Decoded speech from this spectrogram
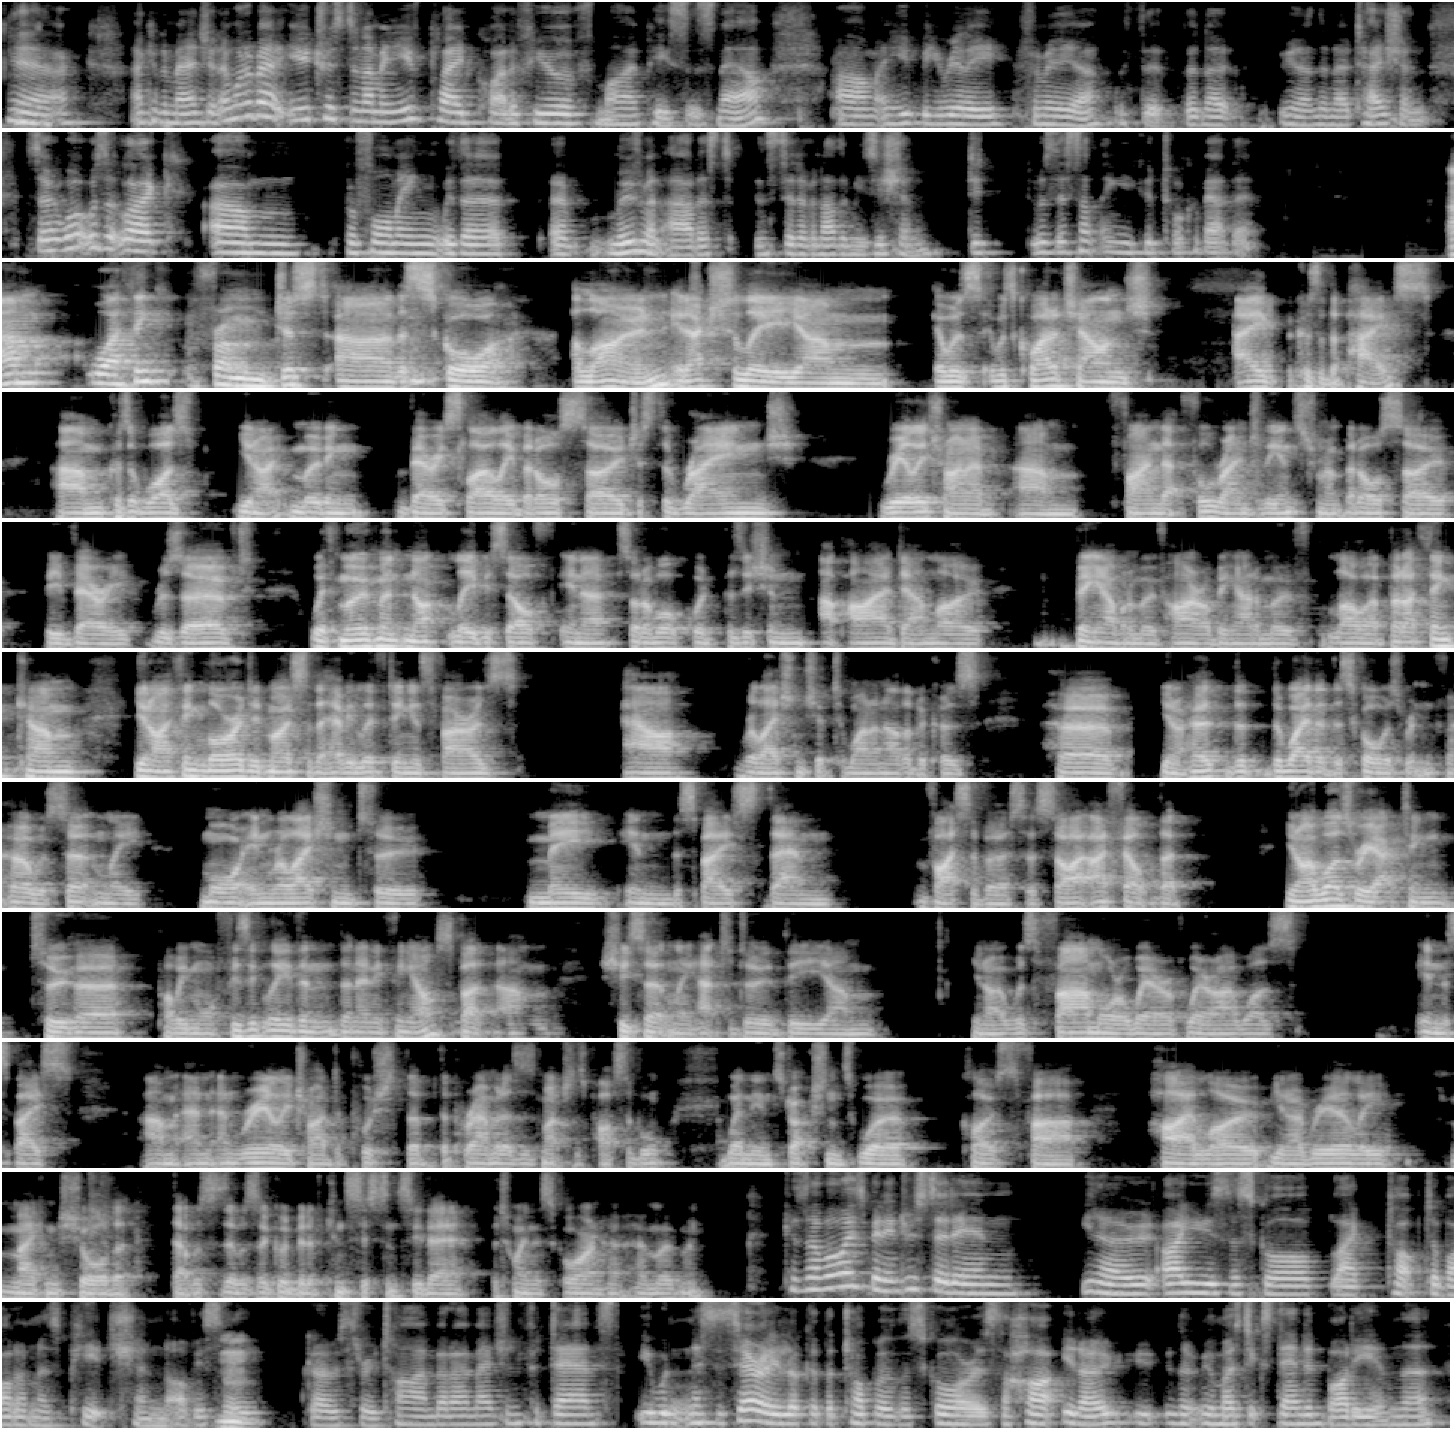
Yeah, I can imagine. And what about you, Tristen? I mean, you've played quite a few of my pieces now, um, and you'd be really familiar with the, the note, you know, the notation. So, what was it like um, performing with a, a movement artist instead of another musician? Did was there something you could talk about there? Um, well, I think from just uh, the score alone, it actually um, it was it was quite a challenge. A because of the pace, because um, it was you know moving very slowly, but also just the range. Really trying to um, find that full range of the instrument, but also be very reserved with movement, not leave yourself in a sort of awkward position up high, down low, being able to move higher or being able to move lower. But I think um, you know, I think Laura did most of the heavy lifting as far as our relationship to one another because her, you know, her the, the way that the score was written for her was certainly more in relation to me in the space than vice versa. So I, I felt that, you know, I was reacting to her probably more physically than than anything else, but um, she certainly had to do the, um, you know, was far more aware of where I was in the space. Um, and, and really tried to push the, the parameters as much as possible when the instructions were close, far, high, low, you know, really making sure that that was there was a good bit of consistency there between the score and her, her movement. Because I've always been interested in, you know, I use the score like top to bottom as pitch and obviously mm. goes through time, but I imagine for dance, you wouldn't necessarily look at the top of the score as the heart, you know, your most extended body and the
